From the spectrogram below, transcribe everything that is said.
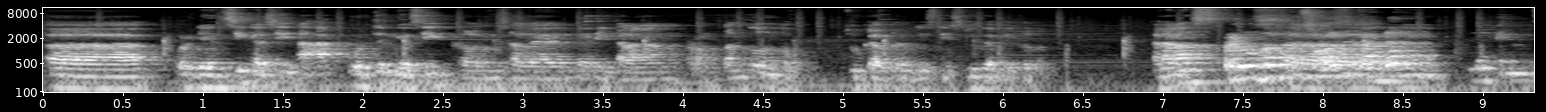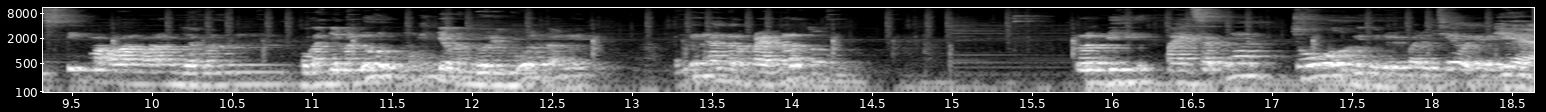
uh, urgensi nggak sih? Ah, urgent nggak sih kalau misalnya dari kalangan perempuan tuh untuk juga berbisnis juga gitu loh? Karena kan perlu banget se- soalnya kadang mungkin stigma orang-orang zaman bukan zaman dulu mungkin zaman 2000-an kali mungkin entrepreneur tuh lebih mindsetnya cowok gitu daripada cewek ya. Iya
